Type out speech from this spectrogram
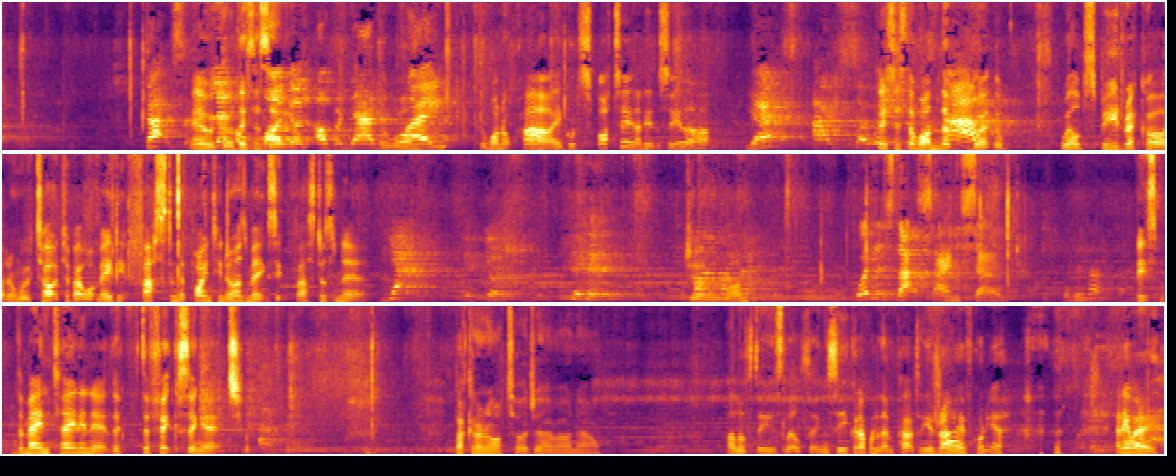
That's Here we go, this is it. model of an The one. The one up high. Good spotting. I didn't see that. Yes, I saw it. This is the one that worked the world speed record, and we've talked about what made it fast, and the pointy nose makes it fast, doesn't it? Yeah, it does. German one. What does that sign say? What does that say? It's the maintaining it, the, the fixing it. Oh. Back on an auto gyro now. I love these little things. So you could have one of them parked on your drive, couldn't you? anyway,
